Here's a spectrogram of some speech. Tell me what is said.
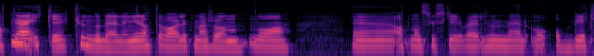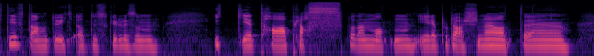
at jeg ikke kunne det lenger. At det var litt mer sånn nå eh, At man skulle skrive liksom mer objektivt. Da. At, du, at du skulle liksom ikke ta plass på den måten i reportasjene. Og, at, eh,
